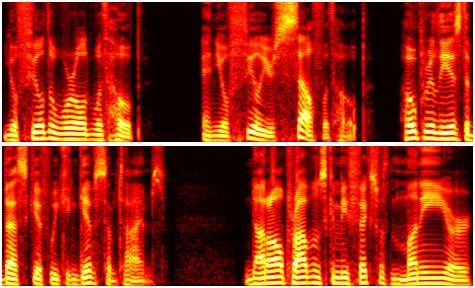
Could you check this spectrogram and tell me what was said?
you'll fill the world with hope, and you'll fill yourself with hope. Hope really is the best gift we can give sometimes. Not all problems can be fixed with money or,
